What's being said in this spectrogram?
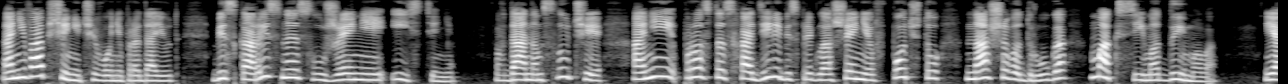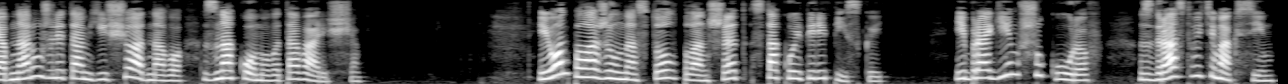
они вообще ничего не продают, бескорыстное служение истине. В данном случае они просто сходили без приглашения в почту нашего друга Максима Дымова и обнаружили там еще одного знакомого товарища. И он положил на стол планшет с такой перепиской. Ибрагим Шукуров. Здравствуйте, Максим.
